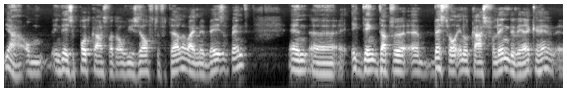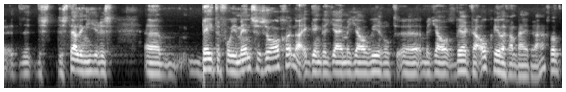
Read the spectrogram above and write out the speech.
ja, om in deze podcast wat over jezelf te vertellen, waar je mee bezig bent. En ik denk dat we best wel in elkaars verlengde werken. Hè. De, de, de stelling hier is beter voor je mensen zorgen. Nou, ik denk dat jij met jouw wereld, met jouw werk daar ook heel erg aan bijdraagt. Want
